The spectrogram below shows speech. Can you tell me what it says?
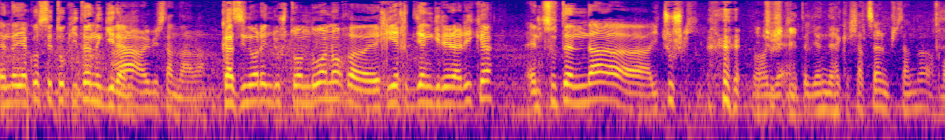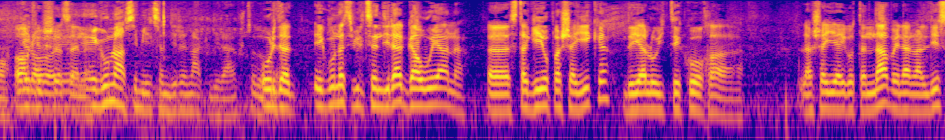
endaiako zetokitan giren. Ah, hoi biztan da, ba. Kasinoaren justu onduan hor, eh, erri erdian girelarik, entzuten da uh, itxuski. itxuski. Eta jendeak esatzen, biztan da. Bo, Hor, gero, esatzen. e- eguna zibiltzen direnak dira, uste dut. Hori da, egunaz biltzen dira, gauean, uh, ez da gehiago pasaiek, deia loiteko uh, lasaia egoten da, baina aldiz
